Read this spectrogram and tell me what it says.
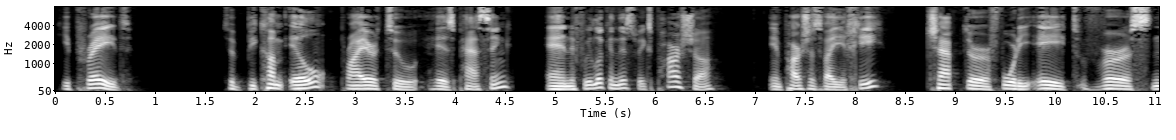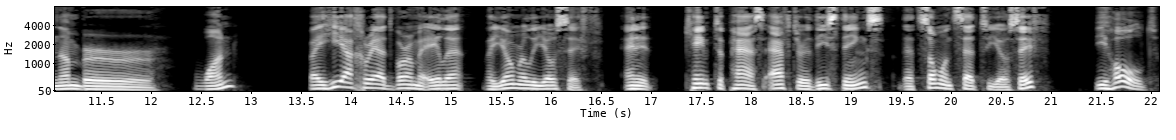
He prayed to become ill prior to his passing. And if we look in this week's Parsha, in Parshas Vayichi, chapter 48, verse number 1, Vayihi Yosef. And it came to pass after these things that someone said to Yosef, Behold,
